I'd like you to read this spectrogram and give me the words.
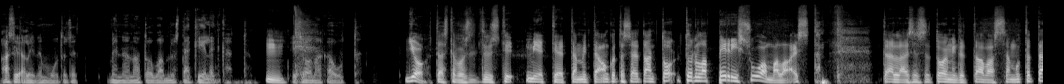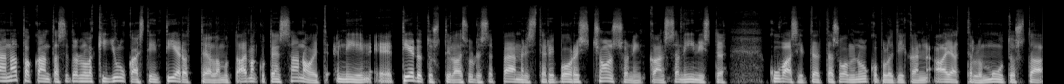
asiallinen muutos, että mennään NATOon, vaan myös tämä kielenkäyttö. Mm. Ja se on aika uutta. Joo, tästä voisi tietysti miettiä, että mitä, onko tässä jotain to, todella perisuomalaista tällaisessa toimintatavassa, mutta tämä NATO-kanta se todellakin julkaistiin tiedotteella, mutta aivan kuten sanoit, niin eh, tiedotustilaisuudessa pääministeri Boris Johnsonin kanssa Niinistö kuvasi tätä Suomen ulkopolitiikan ajattelun muutosta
